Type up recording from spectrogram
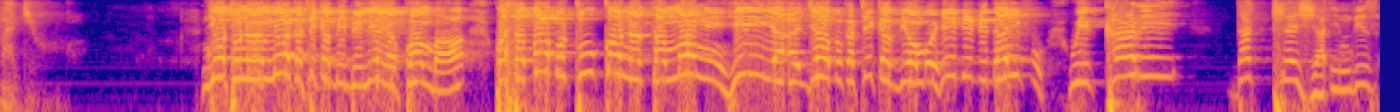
value ndio tunaambiwa katika bibilia ya kwamba kwa sababu tuko na thamani hii ya ajabu katika vyombo hivi vidhaifu we carry that treasure in these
